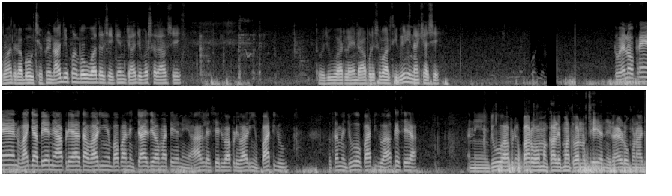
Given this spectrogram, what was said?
વાદળા બહુ છે. ફ્રેન્ડ આજે પણ બહુ વાદળ છે. કેમ કે આજે વરસાદ આવશે. તો જુઓ આટલા એંડા આપણે સવારથી વીણી નાખ્યા છે. તો હેલો ફ્રેન્ડ વાગ્યા બે ને આપણે આવ્યા હતા વાડીએ બાપાને ચા દેવા માટે અને આગલે શેર્યું આપણે વાડીએ પાટ્યું. તો તમે જુઓ પાટીઓ હાકે શેરા અને જુઓ આપણે પારો આમાં કાલે બાંધવાનો છે અને રાયડો પણ આજે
